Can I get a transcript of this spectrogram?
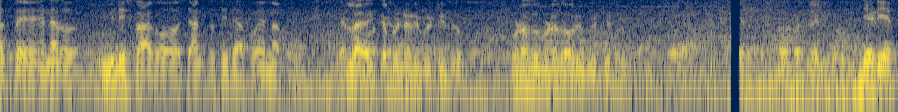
ಮತ್ತೆ ಏನಾದ್ರು ಮಿನಿಸ್ಟರ್ ಆಗೋ ಚಾನ್ಸಸ್ ಇದೆ ಅಥವಾ ಏನಾದ್ರು? ಎಲ್ಲ ಹೈಕಮಾಂಡರಿಗೆ ಬಿಟ್ಟಿದ್ದು ಕೊಡೋದು ಬಿಡೋದು ಅವ್ರಿಗೆ ಬಿಟ್ಟಿದ್ದು. J D S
